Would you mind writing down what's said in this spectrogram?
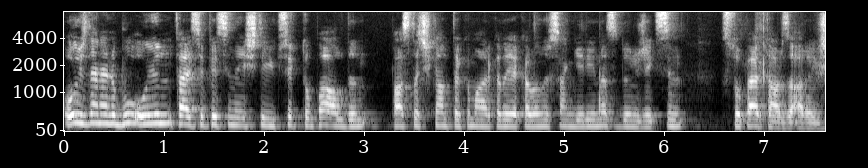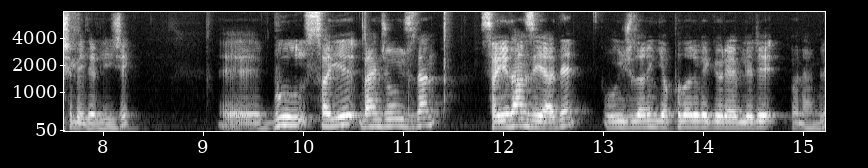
O yüzden hani bu oyun felsefesine işte yüksek topu aldın, pasta çıkan takımı arkada yakalanırsan geriye nasıl döneceksin stoper tarzı arayışı belirleyecek. Ee, bu sayı bence o yüzden sayıdan ziyade oyuncuların yapıları ve görevleri önemli.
